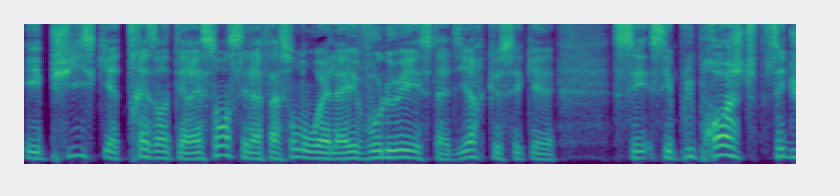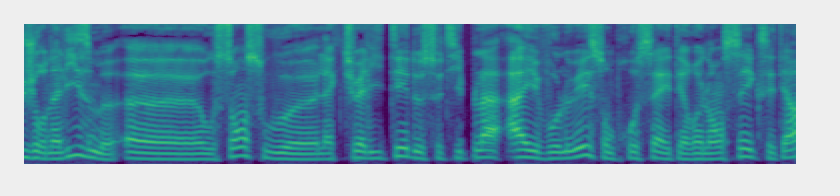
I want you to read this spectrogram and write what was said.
et puis, ce qui est très intéressant, c'est la façon dont elle a évolué. C'est-à-dire que c'est que c'est plus proche, c'est du journalisme, euh, au sens où euh, l'actualité de ce type-là a évolué, son procès a été relancé, etc.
